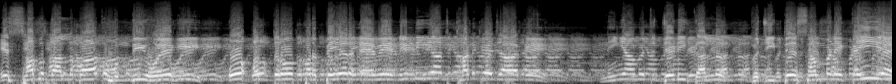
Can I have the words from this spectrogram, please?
ਇਹ ਸਭ ਗੱਲਬਾਤ ਹੁੰਦੀ ਹੋਏਗੀ, ਉਹ ਅੰਦਰੋਂ ਪ੍ਰਪੇਅਰ ਐਵੇਂ ਨਹੀਂ ਨੀਆਂ 'ਚ ਖੜ ਕੇ ਜਾ ਕੇ ਨੀਆਂ ਵਿੱਚ ਜਿਹੜੀ ਗੱਲ ਵਜੀਦੇ ਸਾਹਮਣੇ ਕਹੀ ਹੈ,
